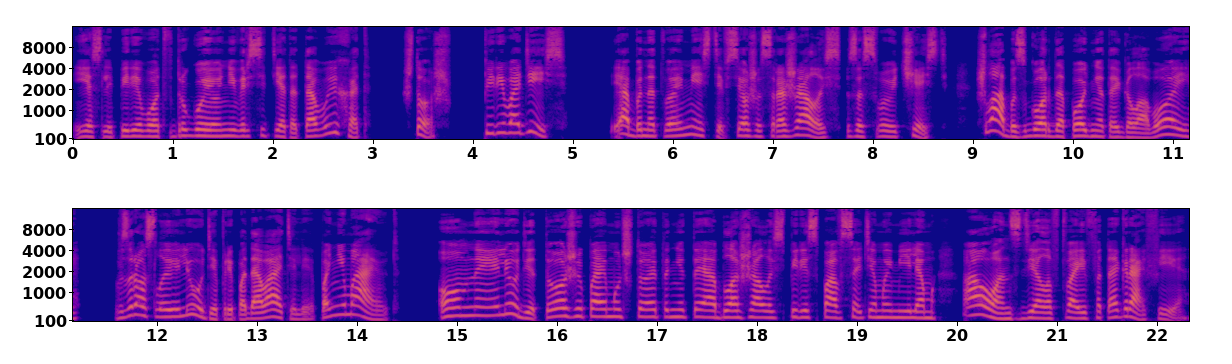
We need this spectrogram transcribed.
Если перевод в другой университет — это выход, что ж, переводись. Я бы на твоем месте все же сражалась за свою честь. Шла бы с гордо поднятой головой. Взрослые люди, преподаватели, понимают. Умные люди тоже поймут, что это не ты облажалась, переспав с этим Эмилем, а он, сделав твои фотографии.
